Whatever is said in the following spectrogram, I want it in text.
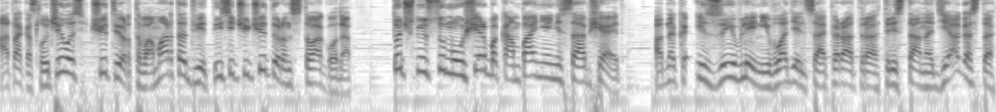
Атака случилась 4 марта 2014 года. Точную сумму ущерба компания не сообщает. Однако из заявлений владельца оператора Тристана Диагоста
